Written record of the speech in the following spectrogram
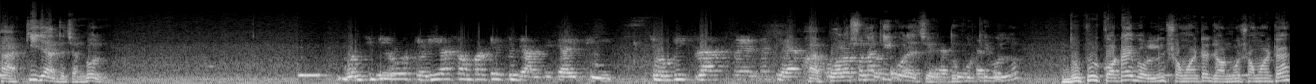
হ্যাঁ কি জানতে চান বলুন। বলছি কি ওর কেরিয়ার সম্পর্কে একটু জানতে চাইছি। চব্বিশ প্লাস হয়ে পড়াশোনা কি করেছে? দুপুর কি বলল? দুপুর কটায় বললেন? সময়টা জন্ম সময়টা?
